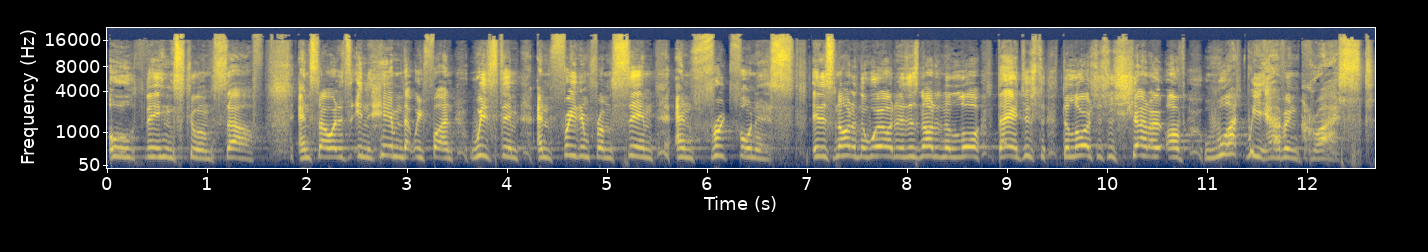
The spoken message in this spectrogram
all things to himself. And so it is in him that we find wisdom and freedom from sin and fruitfulness. It is not in the world, it is not in the law. They are just the law is just a shadow of what we have in Christ.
